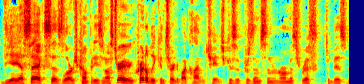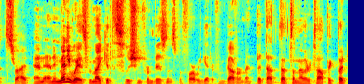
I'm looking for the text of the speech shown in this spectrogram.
the ASX, as large companies in Australia, are incredibly concerned about climate change because it presents an enormous risk to business, right? And, and in many ways, we might get the solution from business before we get it from government, but that, that's another topic. But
